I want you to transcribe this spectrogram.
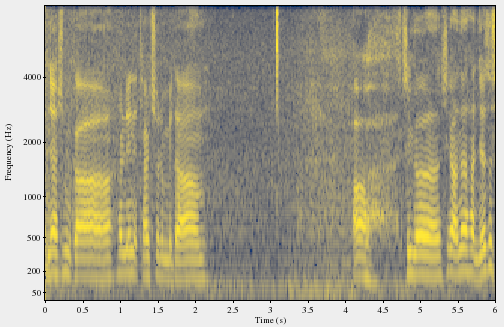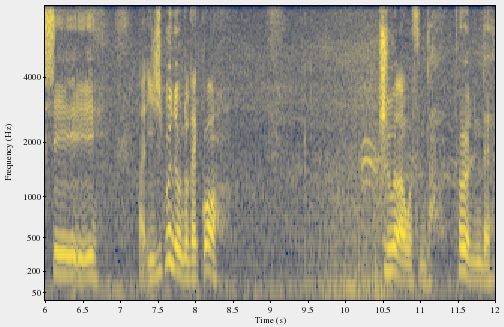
안녕하십니까. 한린의 탈출입니다. 아 지금 시간은 한 6시 한 20분 정도 됐고 출근하고 있습니다. 토요일인데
